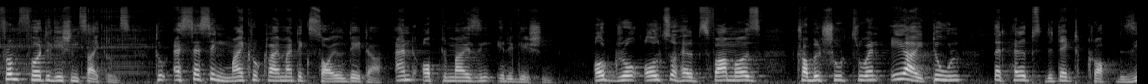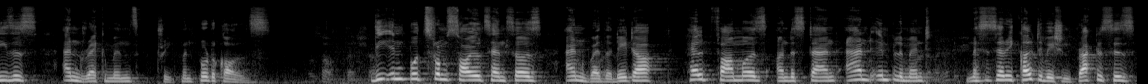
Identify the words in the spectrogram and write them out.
From fertigation cycles to assessing microclimatic soil data and optimizing irrigation, Outgrow also helps farmers troubleshoot through an AI tool that helps detect crop diseases and recommends treatment protocols. The inputs from soil sensors and weather data help farmers understand and implement necessary cultivation practices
